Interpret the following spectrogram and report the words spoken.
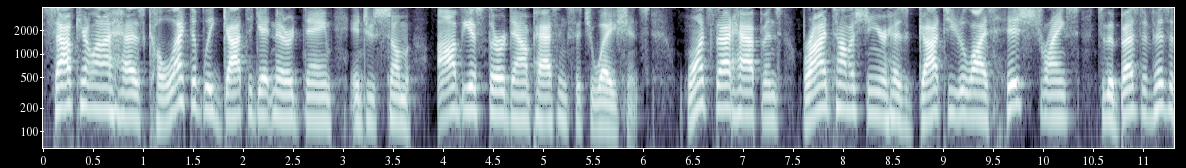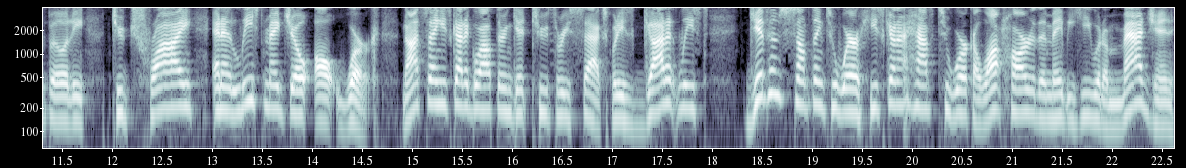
South Carolina has collectively got to get Notre Dame into some obvious third down passing situations. Once that happens, Brian Thomas Jr. has got to utilize his strengths to the best of his ability to try and at least make Joe Alt work. Not saying he's got to go out there and get two, three sacks, but he's got at least give him something to where he's going to have to work a lot harder than maybe he would imagine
